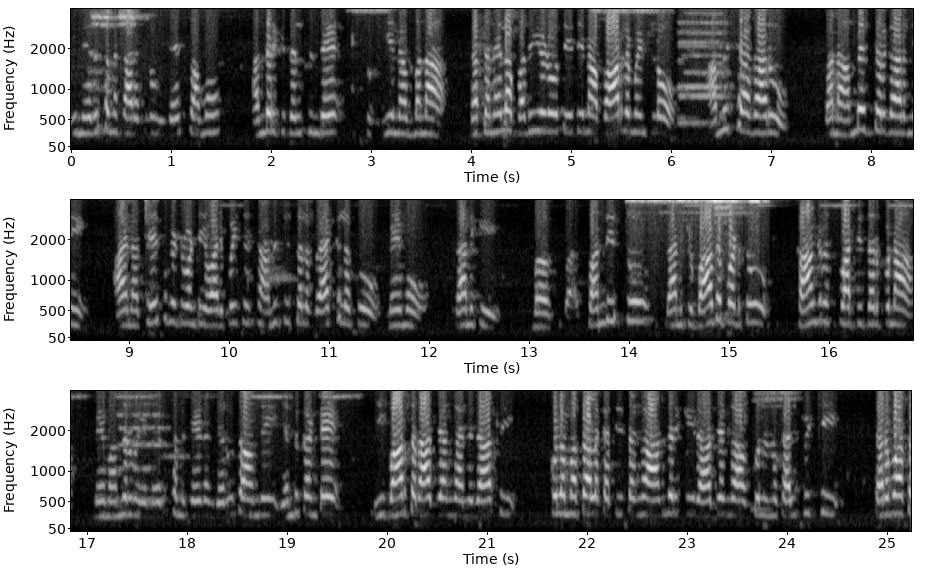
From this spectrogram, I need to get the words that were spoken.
ఈ నిరసన కార్యక్రమం చేస్తాము. అందరికీ తెలిసిందే ఈయన మన గత నెల పదిహేడవ తేదీన పార్లమెంట్లో అమిత్ షా గారు మన అంబేద్కర్ గారిని ఆయన చేసినటువంటి వారిపై చేసిన అనుచితుల వ్యాఖ్యలకు మేము దానికి స్పందిస్తూ దానికి బాధపడుతూ కాంగ్రెస్ పార్టీ తరఫున మేమందరం ఈ నిరసన చేయడం జరుగుతా ఉంది ఎందుకంటే ఈ భారత రాజ్యాంగాన్ని రాసి కుల మతాలకు అతీతంగా అందరికీ రాజ్యాంగ హక్కులను కల్పించి తర్వాత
